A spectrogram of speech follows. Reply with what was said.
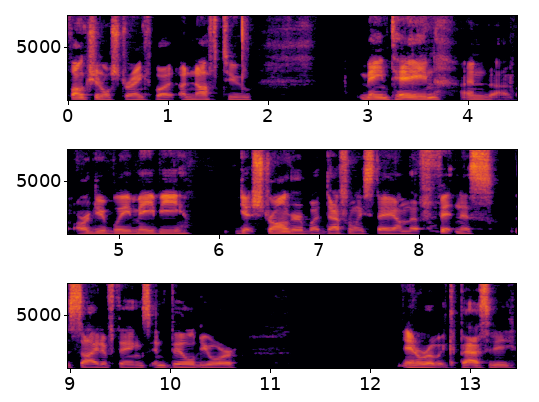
functional strength, but enough to maintain and uh, arguably maybe get stronger, but definitely stay on the fitness side of things and build your anaerobic capacity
